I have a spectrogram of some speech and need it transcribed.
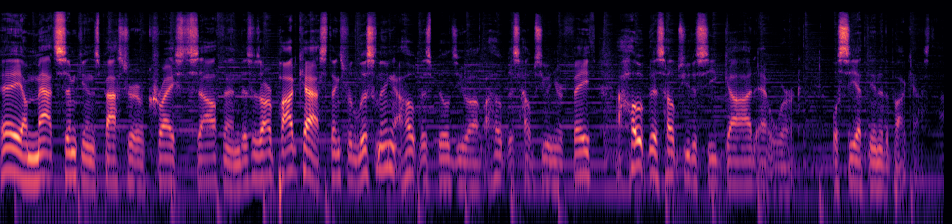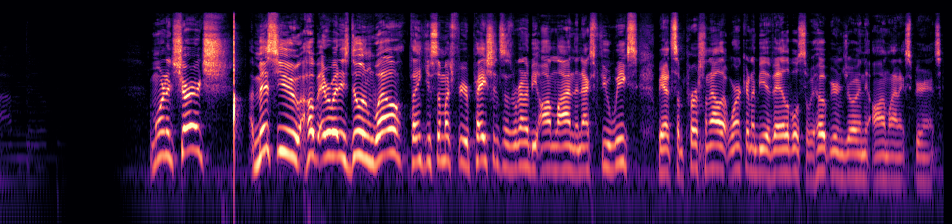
Hey, I'm Matt Simpkins, pastor of Christ South, and this is our podcast. Thanks for listening. I hope this builds you up. I hope this helps you in your faith. I hope this helps you to see God at work. We'll see you at the end of the podcast. Good morning, church. I miss you. I hope everybody's doing well. Thank you so much for your patience as we're going to be online the next few weeks. We had some personnel that weren't going to be available, so we hope you're enjoying the online experience.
